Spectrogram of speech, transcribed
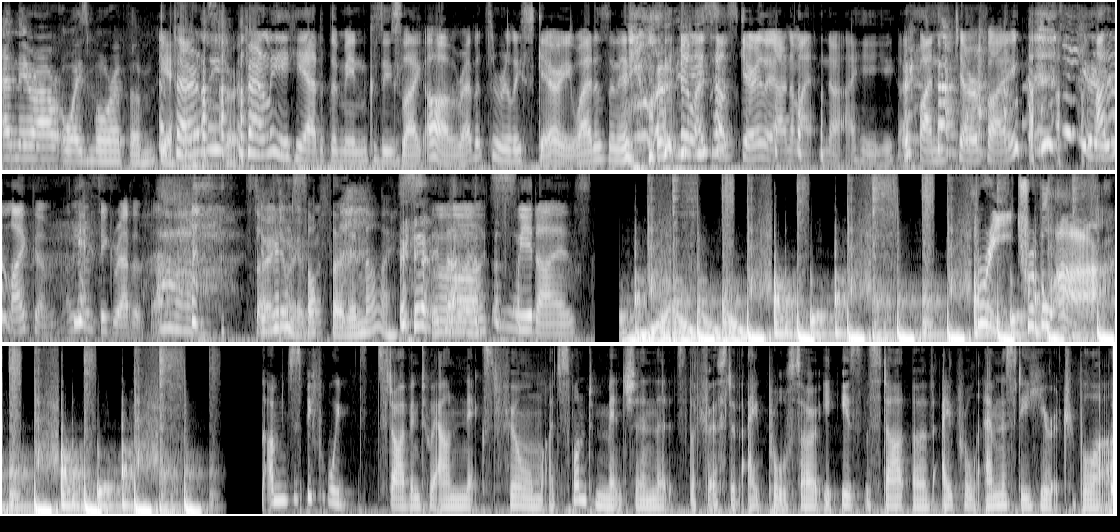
and there are always more of them. yeah, Apparently, apparently he added them in because he's like, "Oh, rabbits are really scary. Why doesn't anyone realize how scary they are?" And I'm like, "No, I hear you. I find them terrifying. I don't like them. I'm not a big rabbit fan. Ah. Sorry, They're really soft though. They're nice. They're Oh, nice. weird eyes. Three Triple R. Um, just before we dive into our next film, I just wanted to mention that it's the 1st of April, so it is the start of April Amnesty here at Triple R.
